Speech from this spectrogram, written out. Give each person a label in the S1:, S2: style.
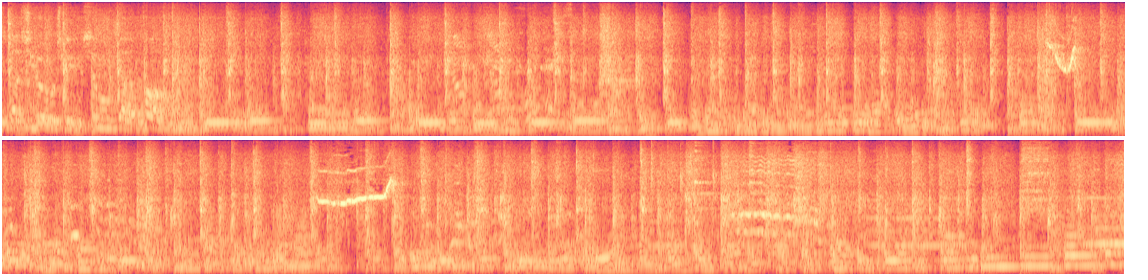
S1: Spasi your suza, fok Thank.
